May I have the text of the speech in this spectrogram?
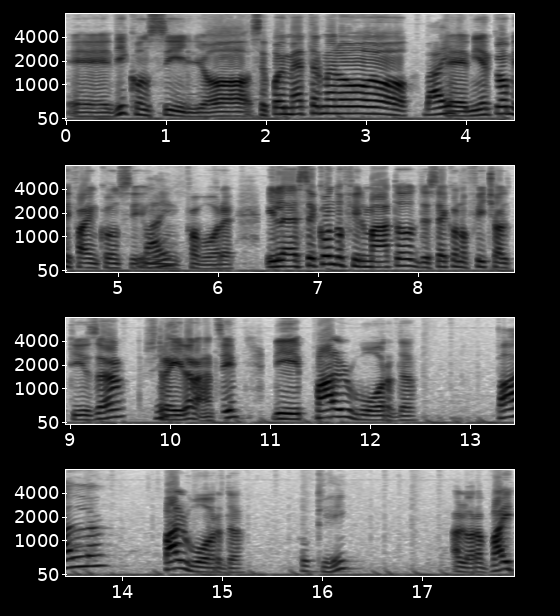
eh, vi consiglio, se puoi mettermelo, eh, Mirko mi fai un, consi- un favore. Il secondo filmato, The Second Official Teaser, Sì. trailer anzi, di Pal World. Pal. Pal World. Ok. Allora, vai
